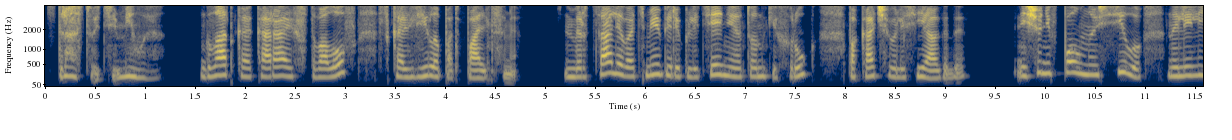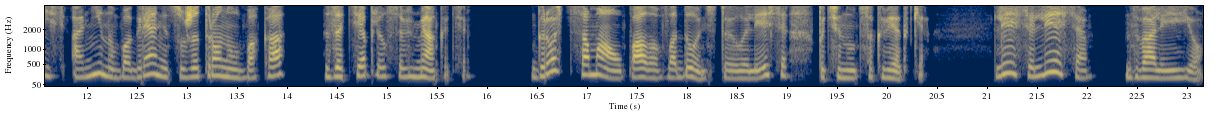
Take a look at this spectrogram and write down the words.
«Здравствуйте, милая!» Гладкая кора их стволов скользила под пальцами. Мерцали во тьме переплетения тонких рук, покачивались ягоды. Еще не в полную силу налились они, но багрянец уже тронул бока, затеплился в мякоти. Гроздь сама упала в ладонь, стоило Лесе потянуться к ветке. «Леся, Леся!» — звали ее.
